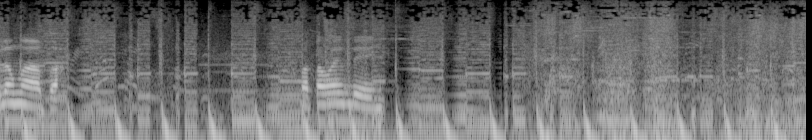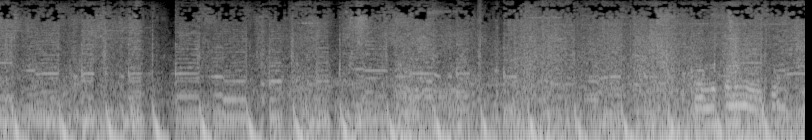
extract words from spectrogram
Walang mapa. Patawa yung Benny. Michael.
